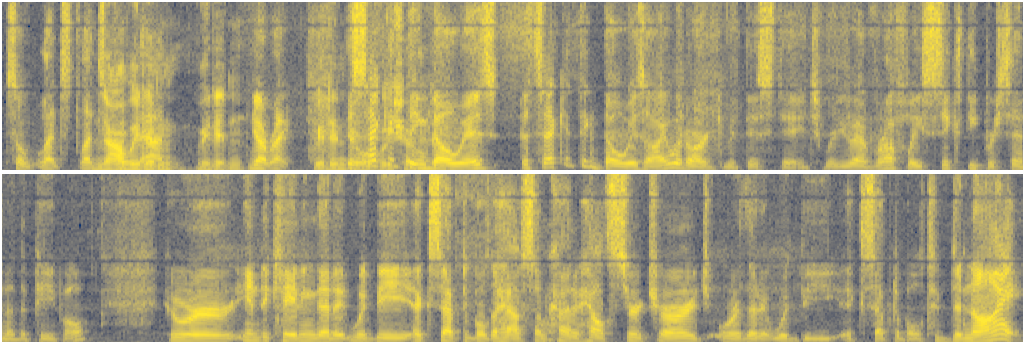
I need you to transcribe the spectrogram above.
So let's let's. No, we that. didn't. We didn't. Yeah, right. We didn't. The second thing, though, is the second thing, though, is I would argue at this stage where you have roughly sixty percent of the people who are indicating that it would be acceptable to have some kind of health surcharge or that it would be acceptable to deny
